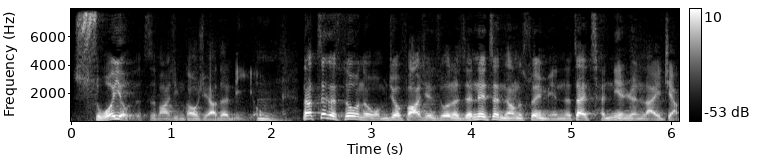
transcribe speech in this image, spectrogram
所有的自发性高血压的理由。那这个时候呢，我们就发现说呢，人类正常的睡眠呢，在成年人来讲，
